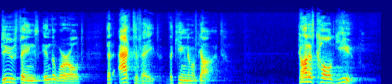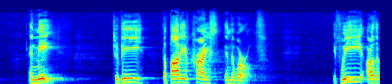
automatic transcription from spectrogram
do things in the world that activate the kingdom of God? God has called you and me to be the body of Christ in the world. If we are the,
